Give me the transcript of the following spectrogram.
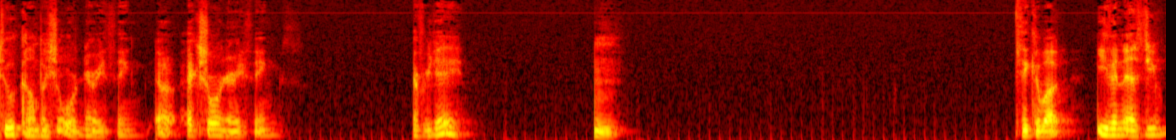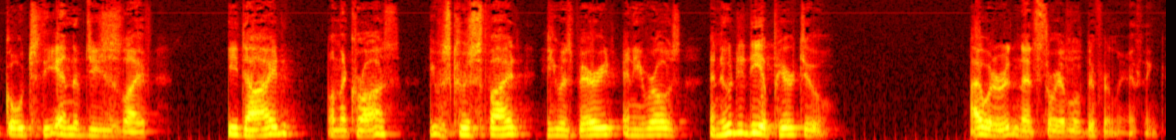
to accomplish ordinary things, uh, extraordinary things every day. Hmm. Think about even as you go to the end of Jesus' life, he died on the cross, he was crucified, he was buried, and he rose. And who did he appear to? I would have written that story a little differently, I think.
